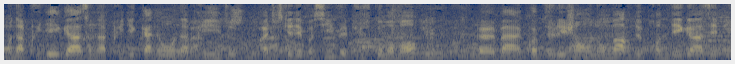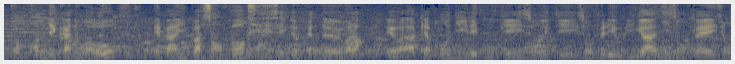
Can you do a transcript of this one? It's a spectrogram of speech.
on a pris des gaz, on a pris des canons, on a pris tout, ce qui était possible. Et puis jusqu'au moment où, euh, ben, quand les gens en ont marre de prendre des gaz et puis de prendre des canons à eau, et ben, ils passent en force, ils essayent de faire de. Voilà. Et voilà. Puis après, on dit les pompiers, ils ont, été, ils ont fait les hooligans, ils ont fait, ils ont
